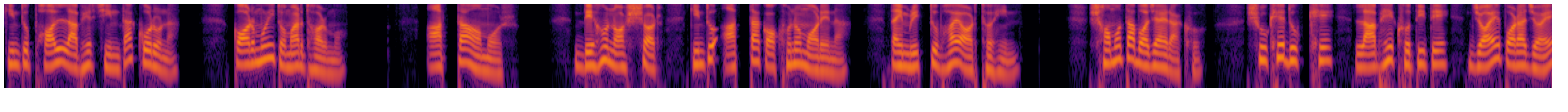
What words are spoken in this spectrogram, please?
কিন্তু ফল লাভের চিন্তা করো না। কর্মই তোমার ধর্ম। আত্মা অমর। দেহ নশ্বর, কিন্তু আত্মা কখনো মরে না, তাই মৃত্যু ভয় অর্থহীন। সমতা বজায় রাখো। সুখে দুঃখে, লাভে ক্ষতিতে, জয়ে পরাজয়ে,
